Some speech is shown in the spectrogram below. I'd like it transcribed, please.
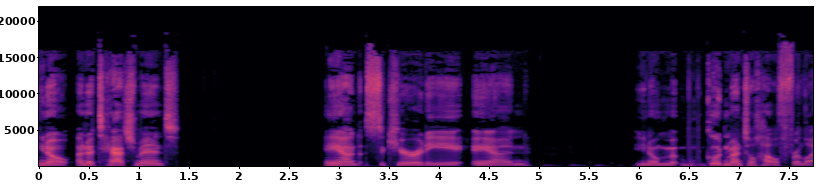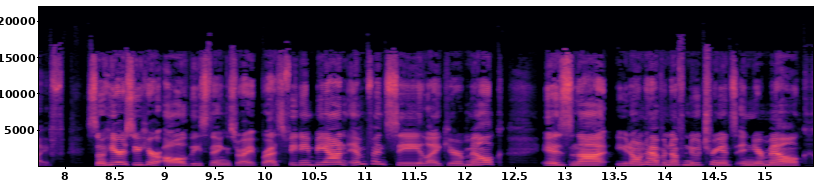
you know, an attachment and security and you know m- good mental health for life. So here's you hear all these things, right? Breastfeeding beyond infancy, like your milk is not you don't have enough nutrients in your milk.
